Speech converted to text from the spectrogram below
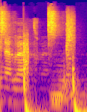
Cristina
